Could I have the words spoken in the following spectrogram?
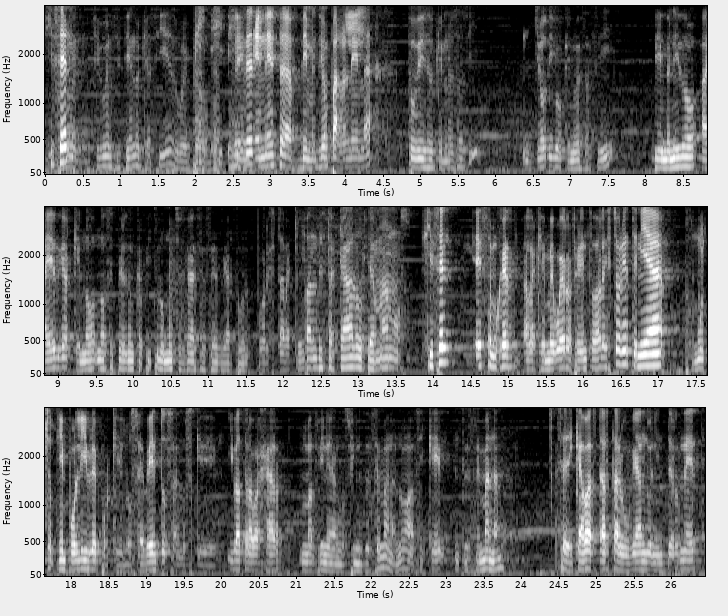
Giselle, Sigo, sigo insistiendo que así es, güey, pero en, Giselle- en esta dimensión paralela, tú dices que no es así. Yo digo que no es así. Bienvenido a Edgar, que no, no se pierde un capítulo. Muchas gracias, Edgar, por, por estar aquí. Fan destacado, te amamos. Giselle, esta mujer a la que me voy a referir en toda la historia, tenía pues, mucho tiempo libre porque los eventos a los que iba a trabajar más bien eran los fines de semana, ¿no? Así que entre semana se dedicaba a estar tarugueando en internet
